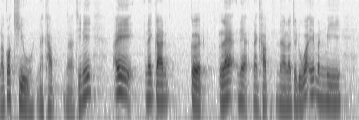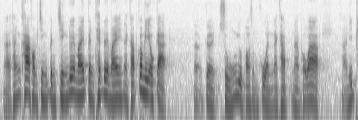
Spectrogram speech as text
แล้วก็ Q นะครับนะทีนี้ไอในการเกิดและเนี่ยนะครับนะเราจะดูว่าเอ๊ะมันมีทั้งค่าความจริงเป็นจริงด้วยไหมเป็นเท็จด้วยไหมนะครับก็มีโอกาสเกิดสูงอยู่พอสมควรนะครับนะเพราะว่าอันนี้ P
